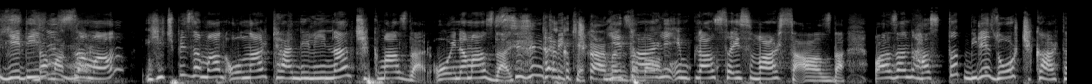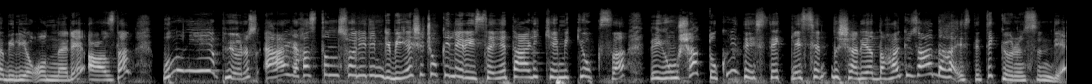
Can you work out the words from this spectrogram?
yediğiniz damaklar. zaman hiçbir zaman onlar kendiliğinden çıkmazlar, oynamazlar. Sizin tabii takıp ki çıkarmanıza yeterli bağlı. implant sayısı varsa ağızda. Bazen hasta bile zor çıkartabiliyor onları ağızdan. Bunu niye yapıyoruz? Eğer hastanın söylediğim gibi yaşı çok ileri ise, yeterli kemik yoksa ve yumuşak dokuyu desteklesin dışarıya daha güzel, daha estetik görünsün diye.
